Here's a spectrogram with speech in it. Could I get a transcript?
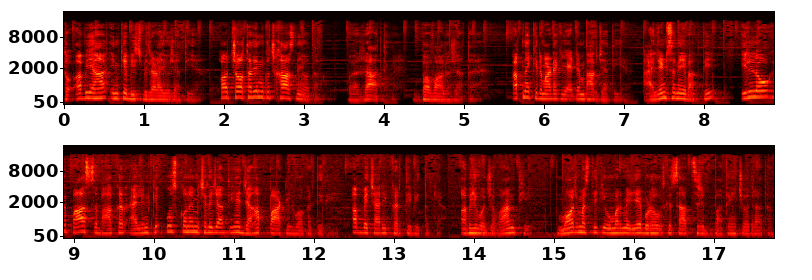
तो अब यहाँ इनके बीच भी लड़ाई हो जाती है। और चौथा दिन कुछ खास नहीं होता। पर रात में बवाल हो जाता है। अपने किरमाटा की आइटम भाग जाती है। आइलैंड से नहीं भागती। इन लोगों के पास से भागकर आइलैंड के उस कोने में चली जाती है जहाँ पार्टी हुआ करती थी। अब बेचारी करती भी तो क्या? अभी वो जवान थी। मौज मस्ती की उम्र में ये बुढ़ो उसके साथ सिर्फ़ बातें ही चोद रहा था।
